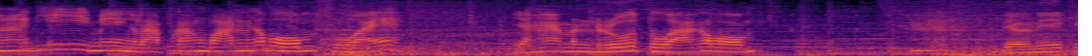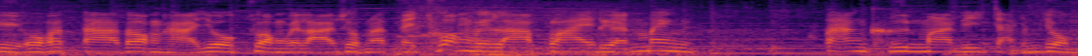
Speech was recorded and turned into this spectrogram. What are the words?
มาดิแม่งหลับกลางวันครับผมสวย อย่าให้มันรู้ตัวครับผม เดี๋ยวนี้คือโอพัตตาต้องหาโยกช่วงเวลาชมนะแต่ช่วงเวลาปลายเดือนแม่งกลางคืนมาดีจัดท่านผู้ชม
